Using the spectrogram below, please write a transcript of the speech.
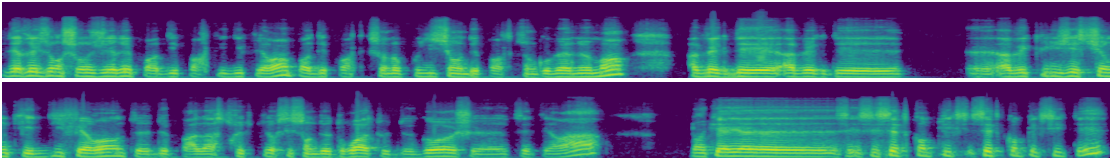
les régions sont gérées par des partis différents, par des partis qui sont en opposition, des partis qui sont gouvernement, avec des, avec des, euh, avec une gestion qui est différente de par la structure, s'ils sont de droite ou de gauche, euh, etc. Donc, c'est cette, complex, cette complexité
